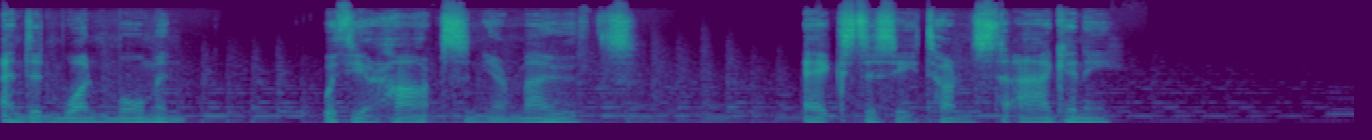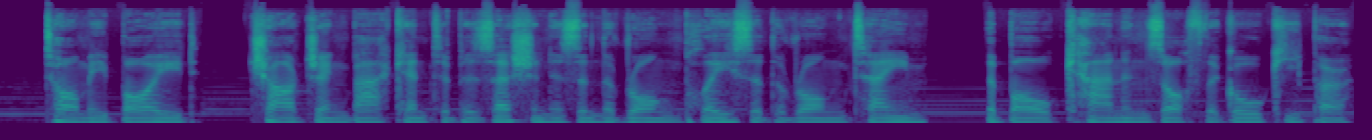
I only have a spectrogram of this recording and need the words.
And in one moment, with your hearts in your mouths, ecstasy turns to agony. Tommy Boyd, charging back into position, is in the wrong place at the wrong time. The ball cannons off the goalkeeper,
